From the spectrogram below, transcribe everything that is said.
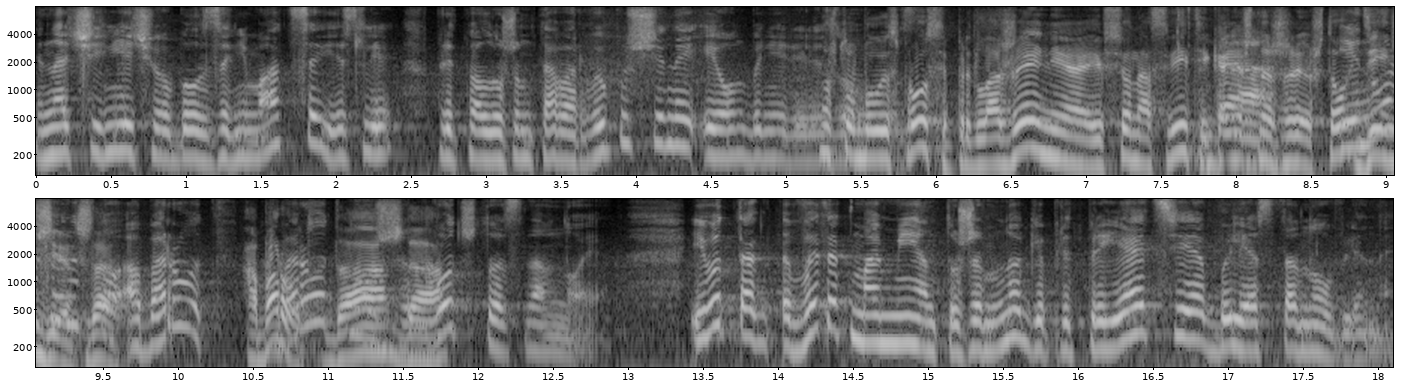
Иначе нечего было заниматься, если, предположим, товар выпущенный, и он бы не реализован. Ну, чтобы был и спрос, и предложение, и все на свете. И, да. конечно же, что и деньги. нужен что? Оборот. Оборот, Оборот да, нужен. да. Вот что основное. И вот так, в этот момент уже многие предприятия были остановлены.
